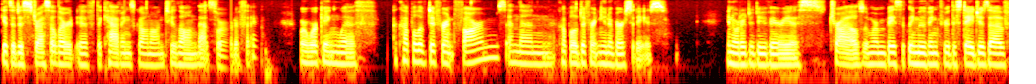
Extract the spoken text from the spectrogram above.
gets a distress alert if the calving's gone on too long, that sort of thing. We're working with a couple of different farms and then a couple of different universities in order to do various trials. And we're basically moving through the stages of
